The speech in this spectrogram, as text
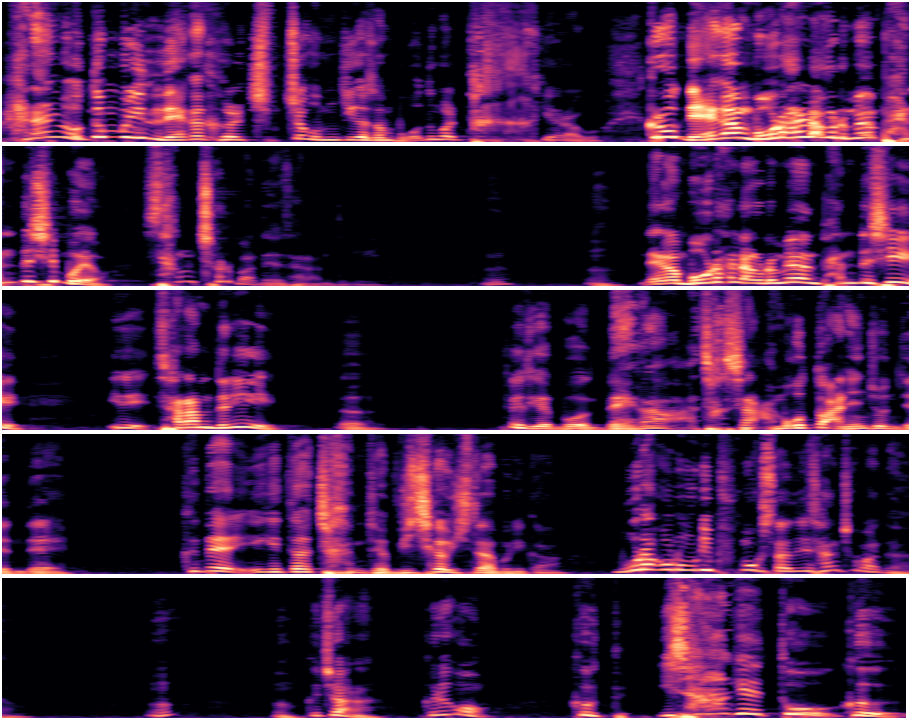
하나님 어떤 분이 내가 그걸 직접 움직여서 모든 걸 다 해결하고 그리고 내가 뭘 하려 그러면 반드시 뭐예요? 상처를 받아요 사람들이. 어? 어. 내가 뭘 하려 그러면 반드시 이 사람들이 어, 이게 뭐 내가 사실 아무것도 아닌 존재인데, 근데 이게 더참 위치가 위치다 보니까 뭐라고 하면 우리 부목사들이 상처받아요. 어? 어, 그렇지 않아? 그리고 그 이상하게 또 그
